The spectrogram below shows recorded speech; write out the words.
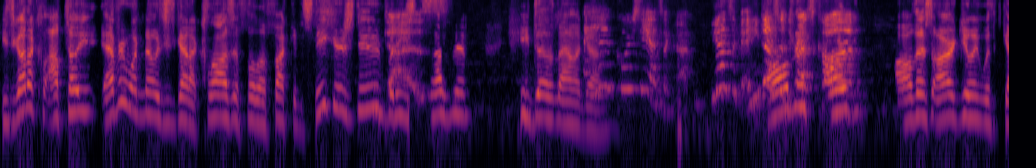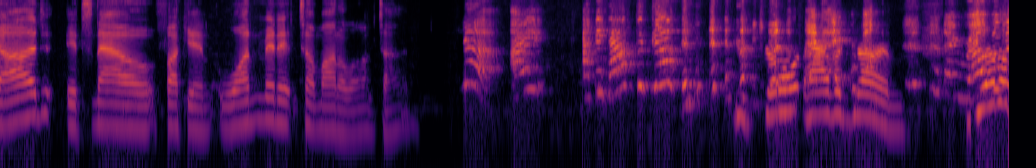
He's got a. I'll tell you. Everyone knows he's got a closet full of fucking sneakers, dude. But he does. doesn't. He doesn't have a And gun. of course he has a gun. He has a gun. He does All dress Colin. All this arguing with God. It's now fucking one minute till monologue time. Yeah, I I have the gun. You don't have a gun. I have a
